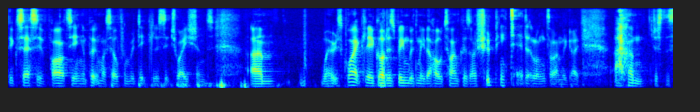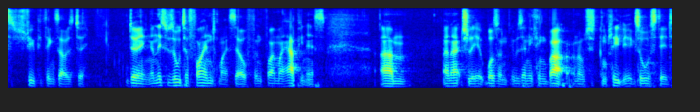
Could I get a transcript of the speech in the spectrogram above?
excessive partying and putting myself in ridiculous situations. Um, where it's quite clear God has been with me the whole time because I should be dead a long time ago. Um, just the stupid things I was do- doing. And this was all to find myself and find my happiness. Um, and actually, it wasn't. It was anything but. And I was just completely exhausted.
